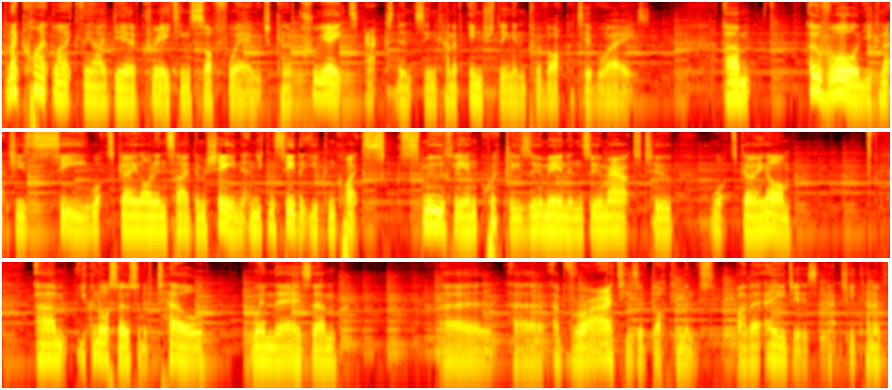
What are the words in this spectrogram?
And I quite like the idea of creating software which kind of creates accidents in kind of interesting and provocative ways. Um, overall, you can actually see what's going on inside the machine, and you can see that you can quite smoothly and quickly zoom in and zoom out to what's going on. Um, you can also sort of tell when there's um, uh, uh, varieties of documents by their ages actually kind of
